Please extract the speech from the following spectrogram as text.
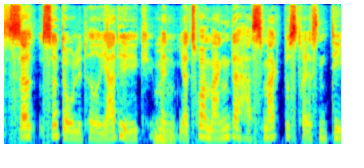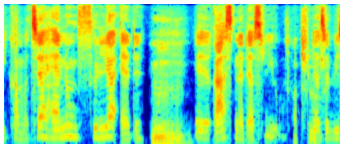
så, så dårligt havde jeg det ikke. Mm. Men jeg tror, at mange, der har smagt på stressen, de kommer til at have nogle følger af det mm. øh, resten af deres liv. Absolut. Altså, vi,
